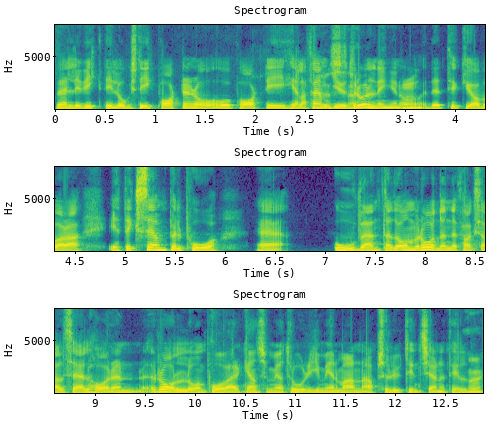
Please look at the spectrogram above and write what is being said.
väldigt viktig logistikpartner och, och part i hela Just det. 5G-utrullningen och det tycker jag bara är ett exempel på eh, oväntade områden där faktiskt Ahlsell har en roll och en påverkan som jag tror gemene man absolut inte känner till. Nej.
